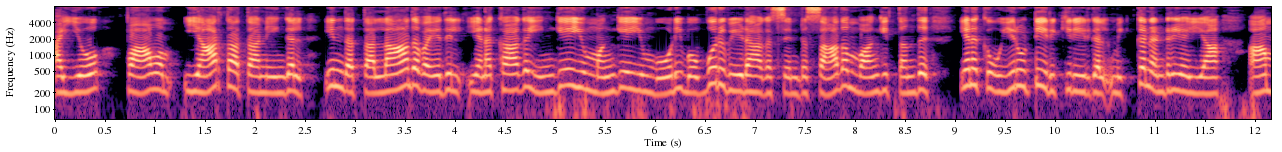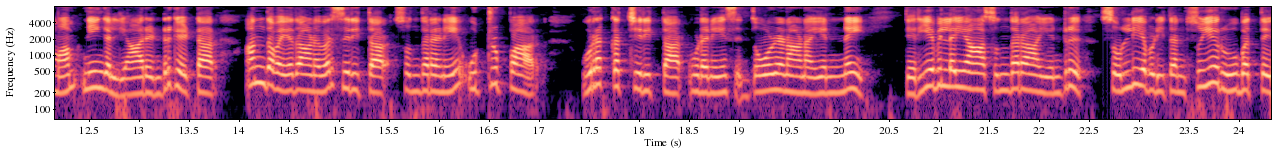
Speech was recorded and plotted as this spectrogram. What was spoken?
ஐயோ பாவம் யார் தாத்தா நீங்கள்? இந்த தள்ளாத வயதில் எனக்காக இங்கேயும் அங்கேயும் ஓடி ஒவ்வொரு வீடாக சென்று சாதம் வாங்கி தந்து எனக்கு உயிரூட்டி இருக்கிறீர்கள். மிக்க நன்றி ஐயா. ஆமாம் நீங்கள் யாரென்று கேட்டார். அந்த வயதானவர் சிரித்தார். சுந்தரனே உற்றுப்பார். உறக்கச் சிரித்தார். உடனே தோழனான என்னை தெரியவில்லையா சுந்தரா என்று சொல்லியபடி தன் சுய ரூபத்தை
